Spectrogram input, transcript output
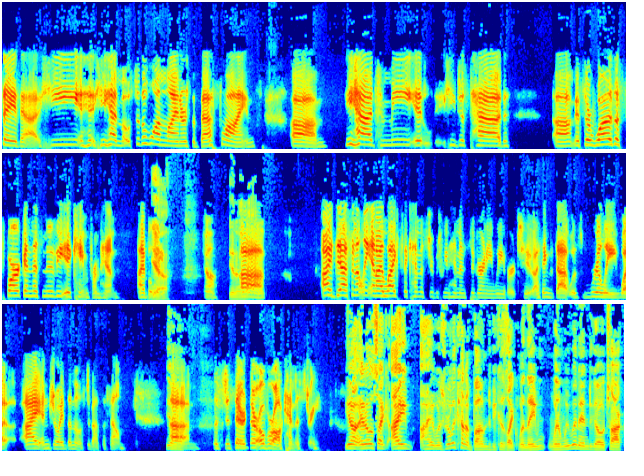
say that he he had most of the one-liners, the best lines. Um, he had to me it. He just had. Um, if there was a spark in this movie, it came from him. I believe. yeah, Yeah. You know, Um, I definitely, and I liked the chemistry between him and Sigourney Weaver too. I think that, that was really what I enjoyed the most about the film. know, Um, was just their their overall chemistry. you know, and it was like I I was really kind of bummed because like when they when we went in to go talk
